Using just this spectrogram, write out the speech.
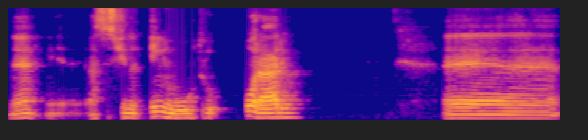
né, assistindo em outro horário. É...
